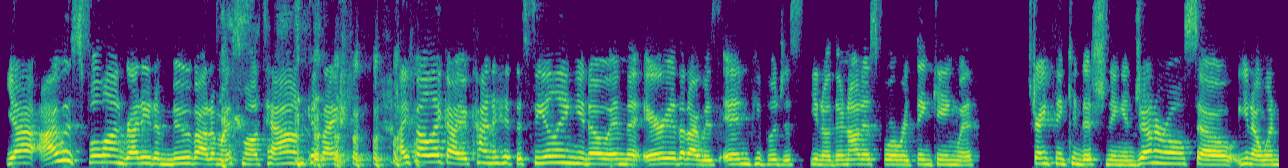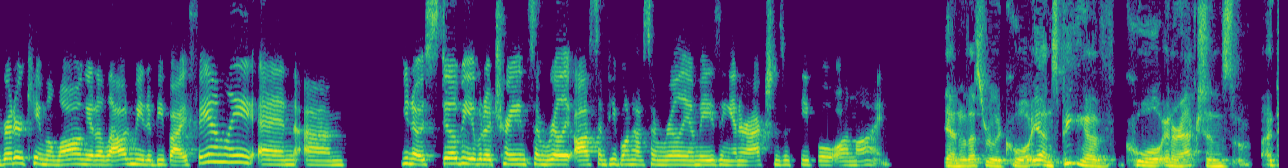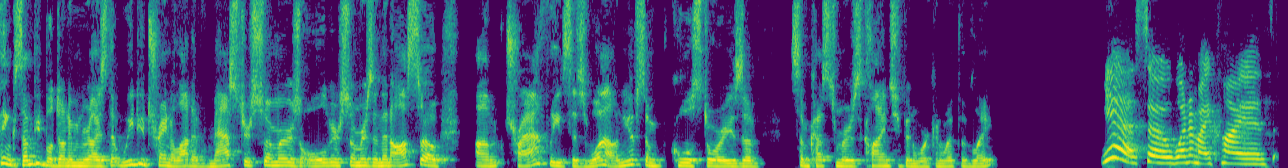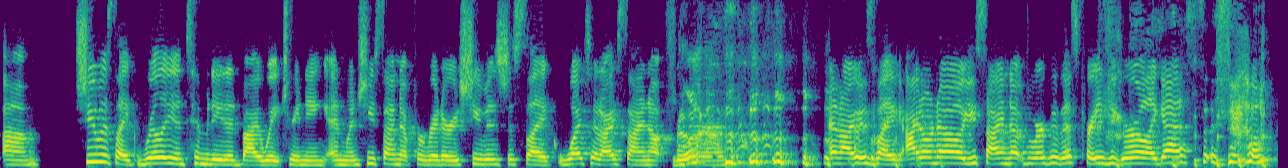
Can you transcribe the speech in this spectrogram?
Yeah, I was full on ready to move out of my small town because I, I felt like I kind of hit the ceiling, you know, in the area that I was in. People just, you know, they're not as forward thinking with strength and conditioning in general. So, you know, when Ritter came along, it allowed me to be by family and, um, you know, still be able to train some really awesome people and have some really amazing interactions with people online. Yeah, no, that's really cool. Yeah, and speaking of cool interactions, I think some people don't even realize that we do train a lot of master swimmers, older swimmers, and then also um, triathletes as well. And you have some cool stories of some customers, clients you've been working with of late. Yeah, so one of my clients, um, she was like really intimidated by weight training. And when she signed up for Ritter, she was just like, What did I sign up for? and I was like, I don't know. You signed up to work with this crazy girl, I guess. So,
